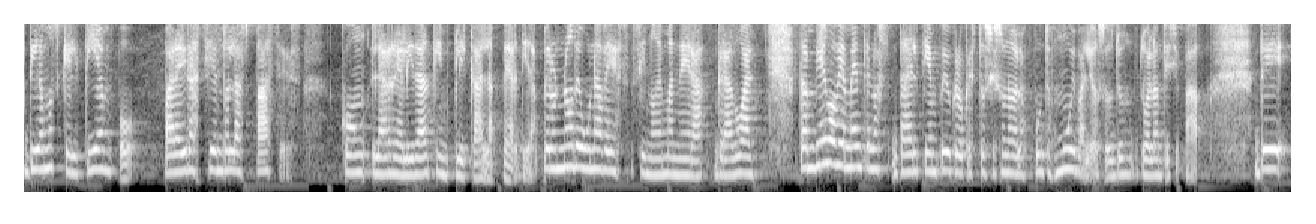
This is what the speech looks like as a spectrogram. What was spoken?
digamos que el tiempo para ir haciendo las paces con la realidad que implica la pérdida, pero no de una vez, sino de manera gradual. También obviamente nos da el tiempo, yo creo que esto sí es uno de los puntos muy valiosos de un duelo anticipado, de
